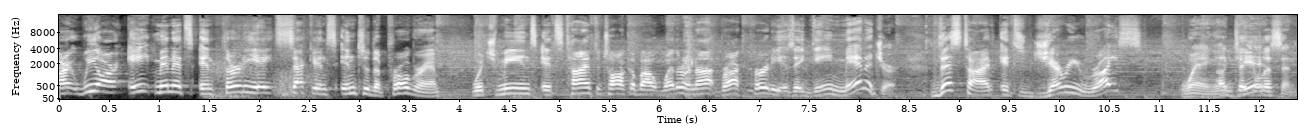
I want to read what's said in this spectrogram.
All right, we are eight minutes and 38 seconds into the program, which means it's time to talk about whether or not Brock Purdy is a game manager. This time, it's Jerry Rice weighing in. Take a listen.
